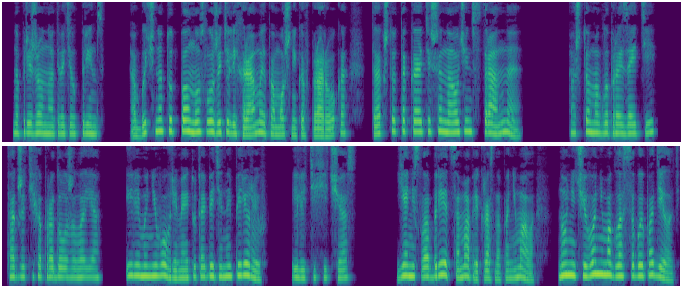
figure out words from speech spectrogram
— напряженно ответил принц. «Обычно тут полно служителей храма и помощников пророка, так что такая тишина очень странная». «А что могло произойти?» — так же тихо продолжила я. «Или мы не вовремя, и тут обеденный перерыв, или тихий час?» Я несла бред, сама прекрасно понимала, но ничего не могла с собой поделать.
